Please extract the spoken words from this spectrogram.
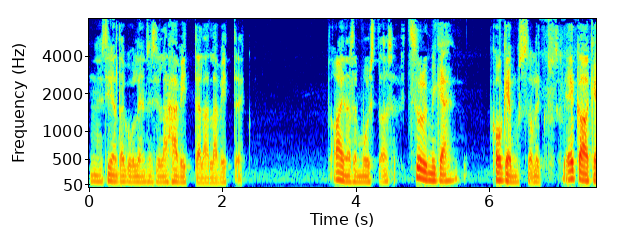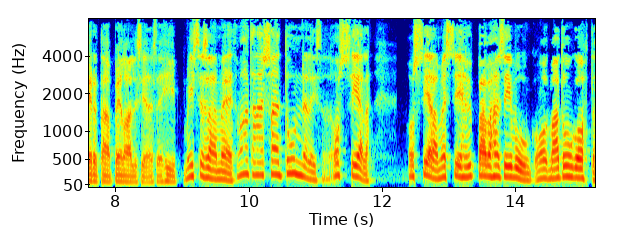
Niin sieltä kun lensin sillä hävitteellä lävitte. Aina se muistaa se. Se oli mikä kokemus se oli, kun se oli ekaa kertaa pelaili siellä se hiip. Missä sä meet? Mä oon täällä jossain tunnelissa. Os siellä. Os siellä. Me siihen hyppää vähän sivuun. Mä tuun kohta.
